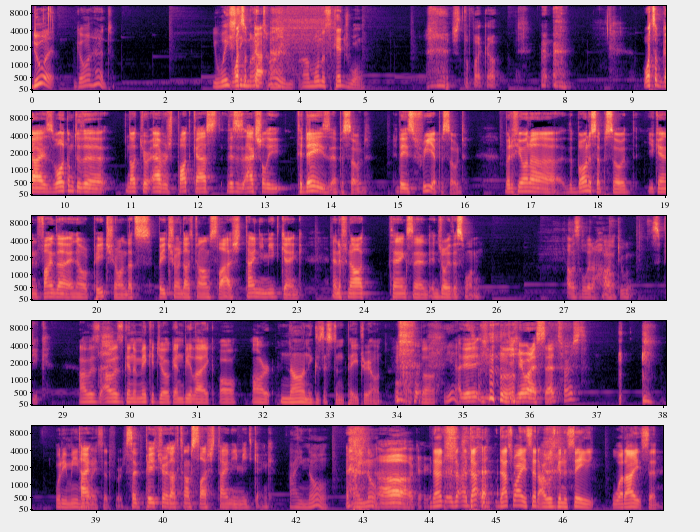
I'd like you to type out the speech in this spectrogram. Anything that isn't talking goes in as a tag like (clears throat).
Do it. Go ahead. You're wasting What's up, my guy- time. (laughs) I'm on a schedule. Shut the fuck up. (clears throat) What's up, guys? Welcome to the Not Your Average podcast. This is actually today's episode, today's free episode. But if you wanna the bonus episode, you can find that in our Patreon. That's patreon.com slash tiny meat gang. And if not, thanks and enjoy this one. That was a little hard Oh. to speak. I was I was gonna make a joke and be like, oh, our non-existent Patreon. (laughs) but yeah. Did, did you hear what I said first? What do you mean Ti- what I said first? said patreon.com slash tiny meat gang. I know. I know. Oh, (laughs) okay. okay. that, that that that's why I said I was gonna say what I said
